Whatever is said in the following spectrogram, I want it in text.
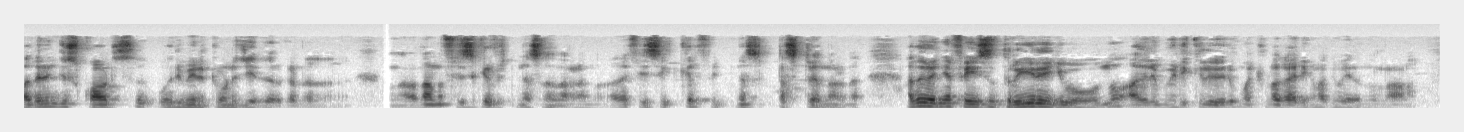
പതിനഞ്ച് സ്ക്വാട്ട്സ് ഒരു മിനിറ്റ് കൊണ്ട് ചെയ്ത് തീർക്കേണ്ടതാണ് അതാണ് ഫിസിക്കൽ ഫിറ്റ്നസ് എന്ന് പറയുന്നത്. അതായത് ഫിസിക്കൽ ഫിറ്റ്നസ് ടെസ്റ്റ് എന്ന് പറയുന്നത്. അത് കഴിഞ്ഞാൽ ഫേസ് ത്രീയിലേക്ക് പോകുന്നു. അതിൽ മെഡിക്കൽ വരും മറ്റുള്ള കാര്യങ്ങളൊക്കെ വരുന്നതാണ്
